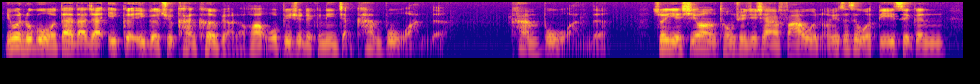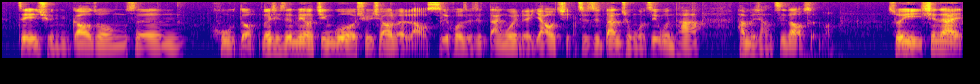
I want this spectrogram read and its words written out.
因为如果我带大家一个一个去看课表的话，我必须得跟你讲看不完的，看不完的。所以也希望同学接下来发问，因为这是我第一次跟这一群高中生互动，而且是没有经过学校的老师或者是单位的邀请，只是单纯我自己问他，他们想知道什么。所以现在，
